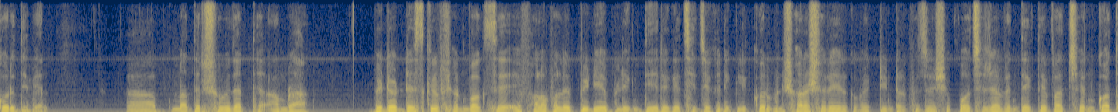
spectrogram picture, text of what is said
করে দিবেন। আপনাদের সুবিধার্থে আমরা ভিডিওর ডেসক্রিপশন বক্সে এই ফলাফলের পিডিএফ লিঙ্ক দিয়ে রেখেছি, যেখানে ক্লিক করবেন, সরাসরি এরকম একটি ইন্টারফেসে এসে পৌঁছে যাবেন। দেখতে পাচ্ছেন গত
